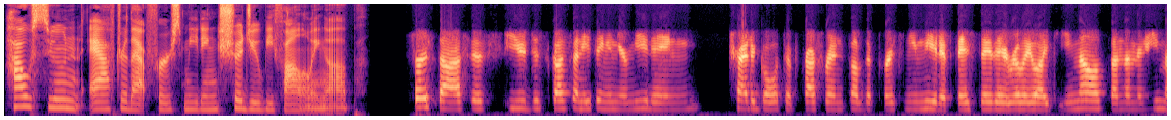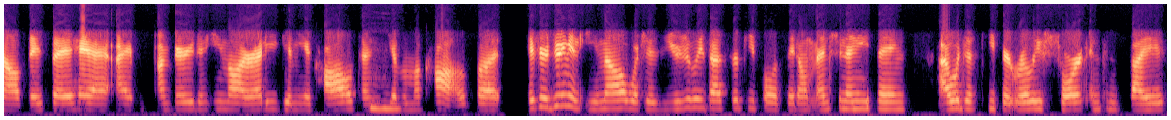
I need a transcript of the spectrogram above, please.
how soon after that first meeting should you be following up? First off, if you discuss anything in your meeting, try to go with the preference of the person you meet. If they say they really like email, send them an email. If they say, hey, I, I'm buried in email already, give me a call, then mm-hmm. give them a call. But if you're doing an email, which is usually best for people if they don't mention anything, I would just keep it really short and concise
